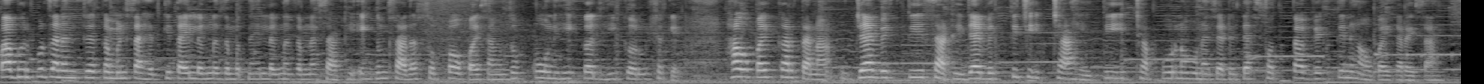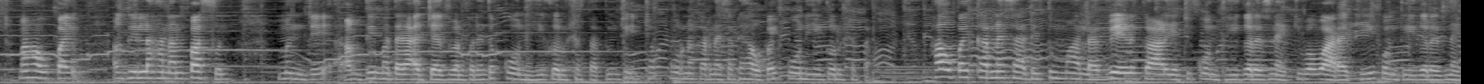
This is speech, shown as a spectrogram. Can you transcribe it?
पहा भरपूर जणांचे कमेंट्स आहेत की ताई लग्न जमत नाही लग्न जमण्यासाठी एकदम साधा सोपा उपाय सांग जो कोणीही कधीही करू शकेल. हा उपाय करताना ज्या व्यक्तीसाठी ज्या व्यक्तीची इच्छा आहे ती इच्छा पूर्ण होण्यासाठी त्या स्वतः व्यक्तीने हा उपाय करायचा आहे. मग हा उपाय अगदी लहानांपासून म्हणजे अगदी म्हाताऱ्या आजी आजोबांपर्यंत कोणीही करू शकतात. तुमची इच्छा पूर्ण करण्यासाठी हा उपाय कोणीही करू शकता हा उपाय करण्यासाठी तुम्हाला वेळ काळ याची कोणतीही गरज नाही किंवा वाराचीही कोणतीही गरज नाही.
